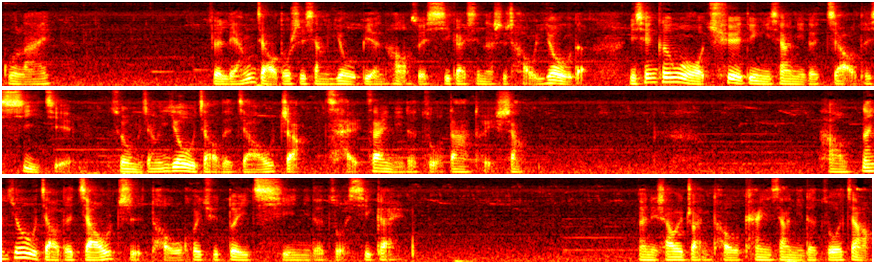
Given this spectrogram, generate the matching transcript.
过来，所以两脚都是向右边哈，所以膝盖现在是朝右的。你先跟我确定一下你的脚的细节，所以我们将右脚的脚掌踩在你的左大腿上。好，那右脚的脚趾头会去对齐你的左膝盖。那你稍微转头看一下你的左脚，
